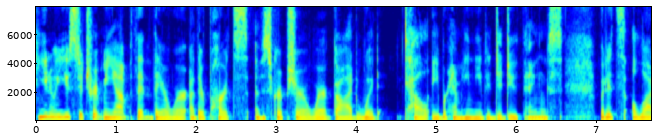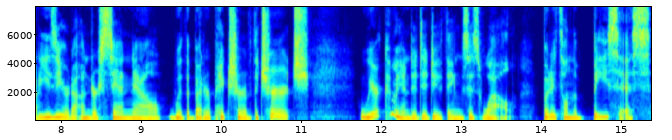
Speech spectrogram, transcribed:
You know, it used to trip me up that there were other parts of scripture where God would tell Abraham he needed to do things. But it's a lot easier to understand now with a better picture of the church. We're commanded to do things as well, but it's on the basis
